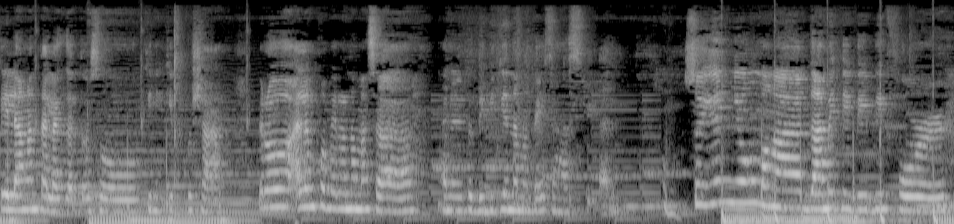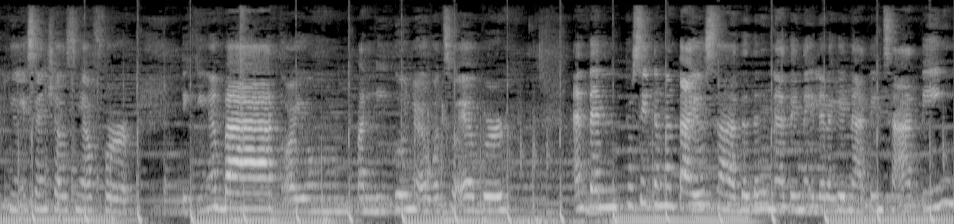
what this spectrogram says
kailangan talaga to. So, kinikip ko siya. Pero alam ko meron naman sa, ano ito, bibigyan naman tayo sa hospital. So, yun yung mga gamit ni baby for, yung essentials niya for taking a bath or yung panligo niya or whatsoever. And then, proceed naman tayo sa dadalhin natin na ilalagay natin sa ating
